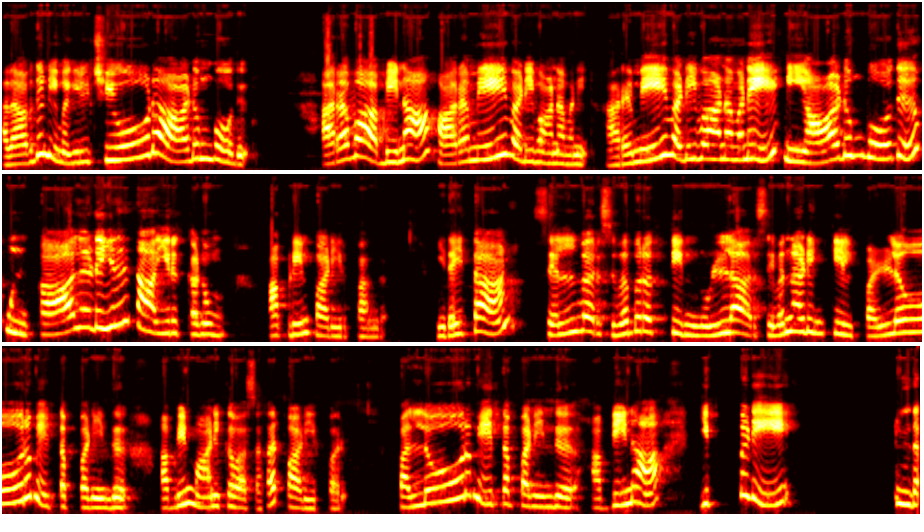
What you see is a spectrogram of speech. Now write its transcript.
அதாவது நீ மகிழ்ச்சியோடு ஆடும்போது அறவா அப்படின்னா அறமே வடிவானவனே. அறமே வடிவானவனே நீ ஆடும்போது உன் காலடியில் நான் இருக்கணும் அப்படின்னு பாடியிருப்பாங்க. இதைத்தான் செல்வர் சிவபுரத்தின் உள்ளார் சிவனடின் கீழ் பல்லோரும் ஏத்தப்பணிந்து அப்படின்னு மாணிக்கவாசகர் பாடியிருப்பார். பல்லோரும் ஏத்தப்பணிந்து அப்படின்னா இப்படி இந்த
